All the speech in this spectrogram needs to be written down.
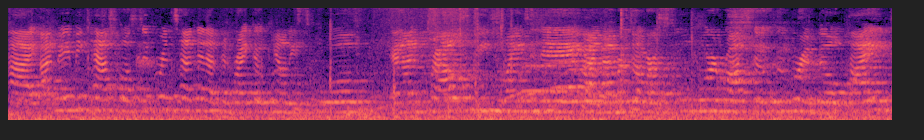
Hi, I'm Amy Cashwell, Superintendent of Henrico County Schools, and I'm proud to be joined today by members of our school board, Roscoe Cooper and Bill Pike,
